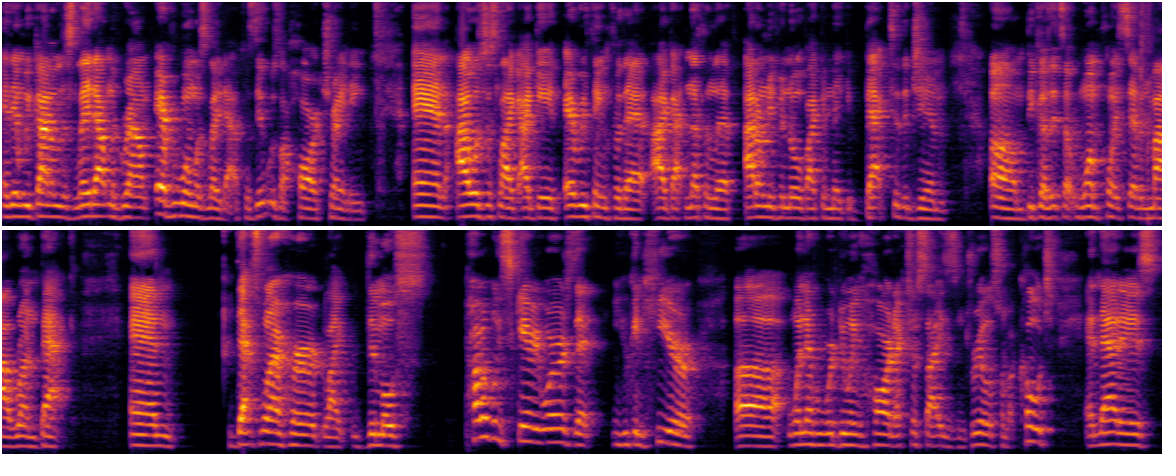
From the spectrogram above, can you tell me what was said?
and then we kind of just laid out on the ground. Everyone was laid out because it was a hard training and i was just like i gave everything for that. I got nothing left. I don't even know if i can make it back to the gym um, because it's a 1.7 mile run back. And that's when I heard like the most probably scary words that you can hear uh, whenever we're doing hard exercises and drills from a coach, and that is,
